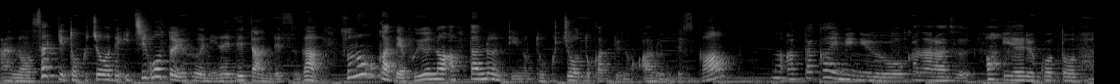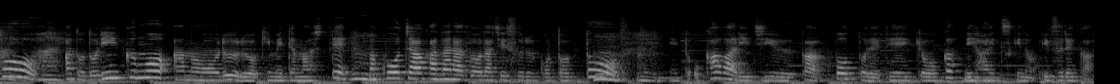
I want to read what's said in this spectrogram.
あのさっき特徴でいちごというふうにね出たんですがその他で冬のアフタヌーンティーの特徴とかっていうのはあるんですか？まあったかいメニューを必ず入れることとあはいはい、あとドリンクもあのルールを決めてまして、うん、まあ、紅茶を必ずお出しすることとうんうん、えーと、おかわり自由かポットで提供か2杯付きのいずれか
